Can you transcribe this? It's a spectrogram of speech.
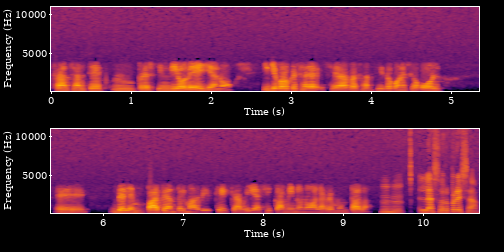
Fran Sánchez mm, prescindió de ella, ¿no? y yo creo que se, ha resarcido con ese gol eh, del empate ante el Madrid que, que, abría ese camino ¿no? a la remontada. La sorpresa.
